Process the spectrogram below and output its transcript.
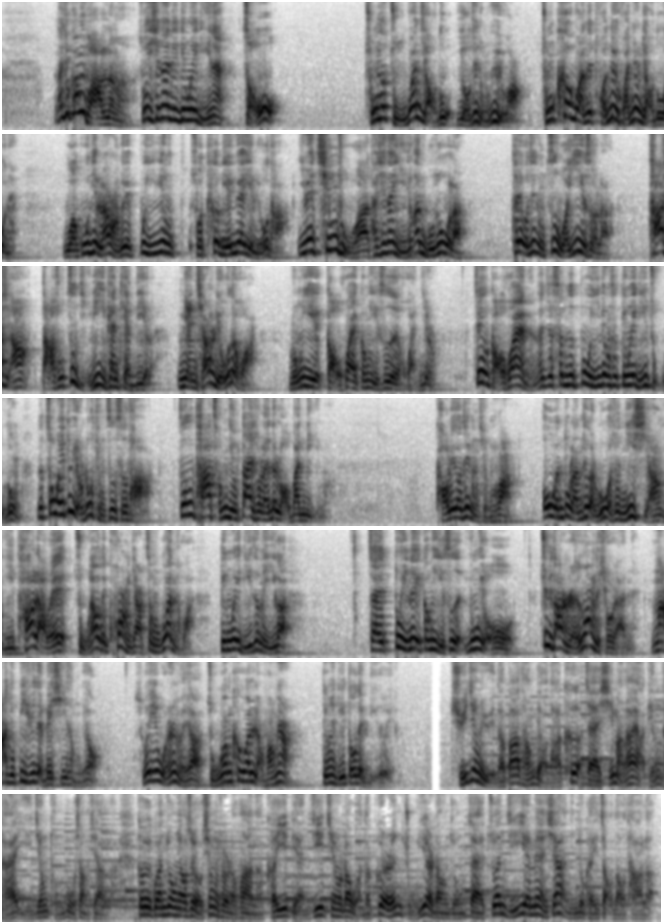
那就更完了嘛。所以现在的丁威迪呢，走，从他主观角度有这种欲望，从客观的团队环境角度呢，我估计篮网队不一定说特别愿意留他，因为清楚啊，他现在已经摁不住了，他有这种自我意识了。他想打出自己的一片天地了，勉强留的话，容易搞坏更衣室环境。这个搞坏呢，那就甚至不一定是丁威迪主动，那周围队友都挺支持他，这是他曾经带出来的老班底嘛。考虑到这种情况，欧文杜兰特，如果说你想以他俩为主要的框架争冠的话，丁威迪这么一个在队内更衣室拥有巨大人望的球员呢，那就必须得被牺牲掉。所以我认为啊，主观客观两方面，丁威迪都得离队。徐静宇的八堂表达课在喜马拉雅平台已经同步上线了。各位观众要是有兴趣的话呢，可以点击进入到我的个人主页当中，在专辑页面下您就可以找到它了。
